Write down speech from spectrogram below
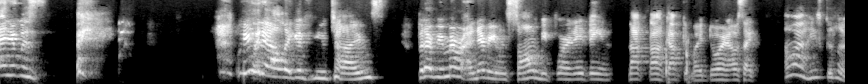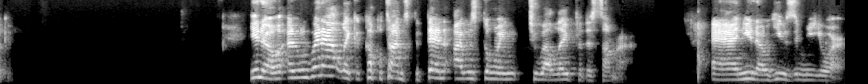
and it was, we went out like a few times, but I remember I never even saw him before anything. Knock, knock, knock at my door. And I was like, oh, wow, he's good looking. You know, and we went out like a couple times, but then I was going to LA for the summer. And, you know, he was in New York.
